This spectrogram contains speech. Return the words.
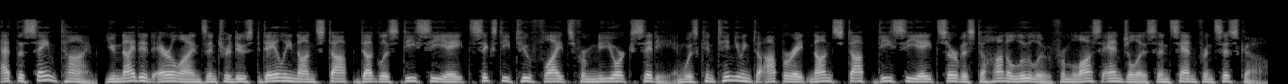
At the same time, United Airlines introduced daily non-stop Douglas DC-8 62 flights from New York City and was continuing to operate non-stop DC-8 service to Honolulu from Los Angeles and San Francisco.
